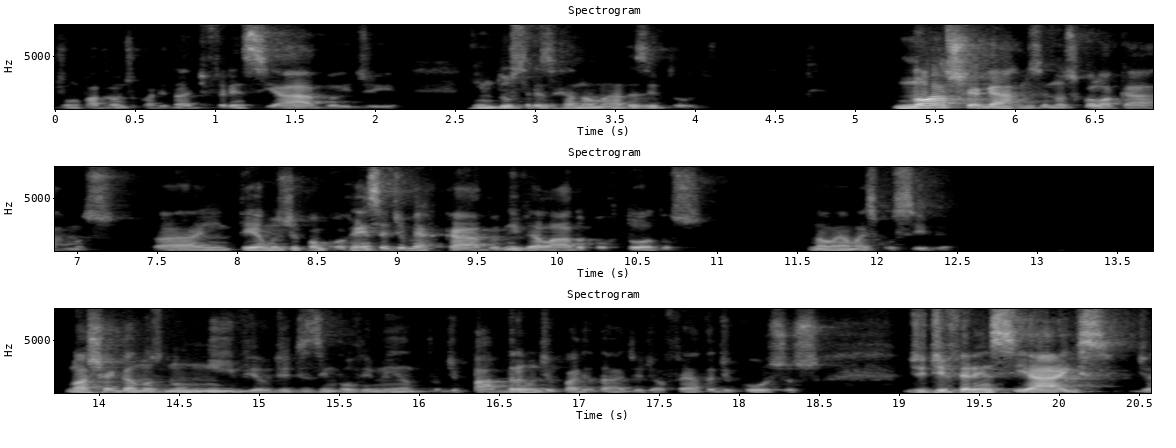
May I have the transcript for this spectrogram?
de um padrão de qualidade diferenciado e de indústrias renomadas e tudo nós chegarmos e nos colocarmos tá, em termos de concorrência de mercado nivelado por todos, não é mais possível. Nós chegamos num nível de desenvolvimento, de padrão de qualidade de oferta de cursos, de diferenciais de,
